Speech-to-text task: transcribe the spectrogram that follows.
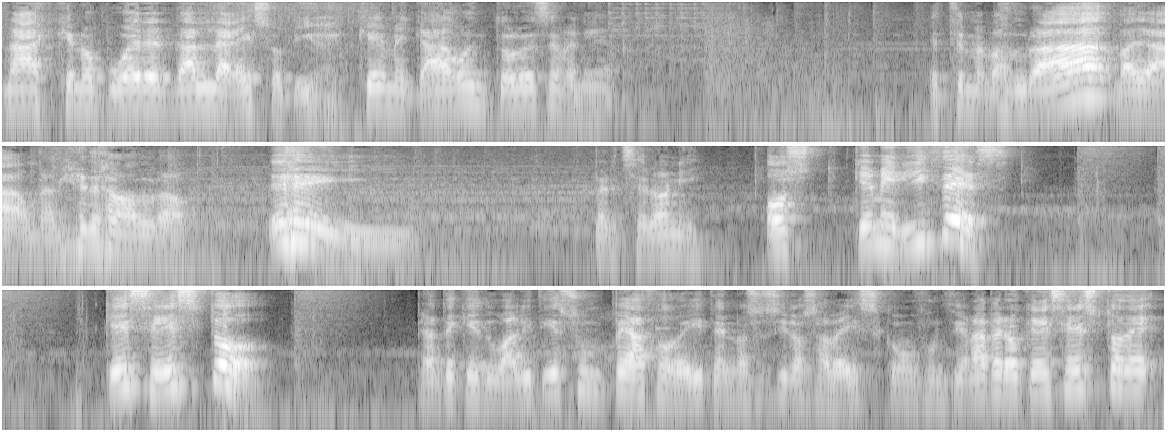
Nah, es que no puedes darle a eso, tío Es que me cago en todo lo que se menea Este me va a durar Vaya, una mierda me ha durado ¡Ey! Percheroni ¡Host! ¿Qué me dices? ¿Qué es esto? Espérate, que Duality es un pedazo de ítem No sé si lo sabéis cómo funciona Pero ¿qué es esto de...?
